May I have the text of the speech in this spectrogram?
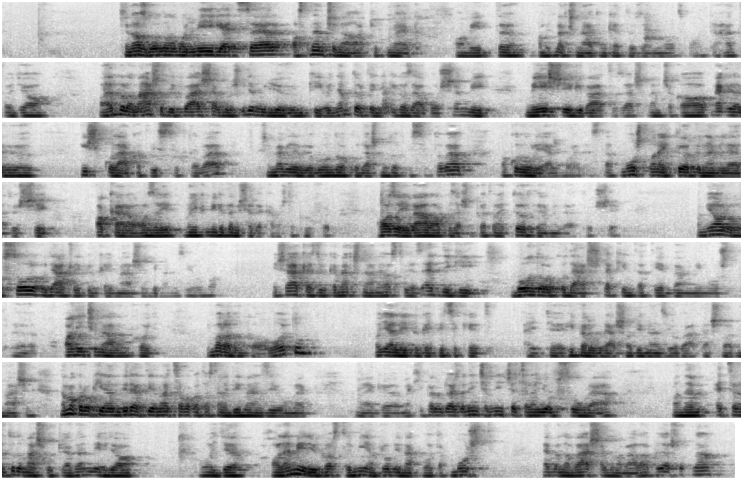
És én azt gondolom, hogy még egyszer azt nem csinálhatjuk meg amit, amit megcsináltunk 2008-ban. Tehát, hogy a, Ha ebből a második válságból is ugyanúgy jövünk ki, hogy nem történik igazából semmi mélységi változás, nem csak a meglevő iskolákat visszük tovább, és a meglevő gondolkodásmódot visszük tovább, akkor óriás baj lesz. Tehát most van egy történelmi lehetőség, akár a hazai, mondjuk minket nem is érdekel most a külföld, a hazai vállalkozásokat van egy történelmi lehetőség, ami arról szól, hogy átlépünk egy másik dimenzióba. És elkezdjük-e megcsinálni azt, hogy az eddigi gondolkodás tekintetében mi most annyit csinálunk, hogy maradunk, ahol voltunk, hogy ellépünk egy picit egy hiperugrással, dimenzióváltással, másik. Nem akarok ilyen direkt ilyen nagy szavakat használni, dimenzió, meg, meg, meg hiperugrás, de nincs, nincs egyszerűen jobb szó rá, hanem egyszerűen tudomásul kell venni, hogy, a, hogy ha lemérjük azt, hogy milyen problémák voltak most ebben a válságban a vállalkozásoknál,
